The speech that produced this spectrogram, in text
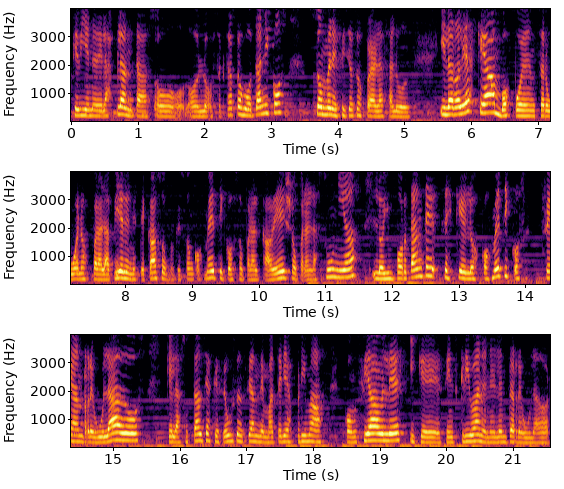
que viene de las plantas o los extractos botánicos son beneficiosos para la salud. Y la realidad es que ambos pueden ser buenos para la piel en este caso porque son cosméticos o para el cabello, para las uñas. Lo importante es que los cosméticos sean regulados, que las sustancias que se usen sean de materias primas confiables y que se inscriban en el ente regulador.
